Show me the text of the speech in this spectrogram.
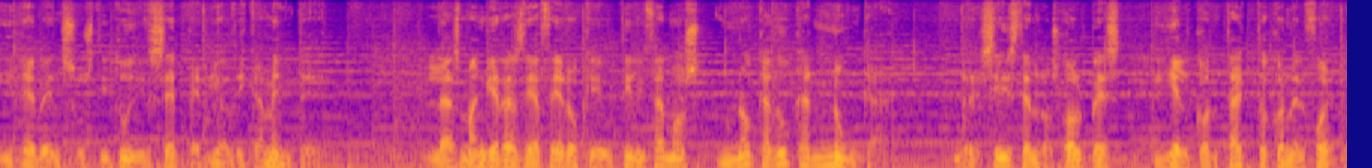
y deben sustituirse periódicamente. Las mangueras de acero que utilizamos no caducan nunca, resisten los golpes y el contacto con el fuego.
